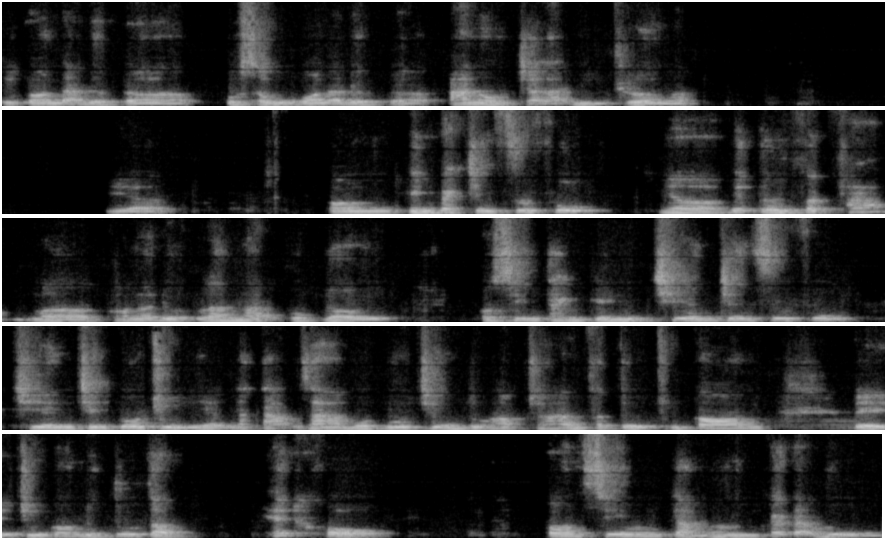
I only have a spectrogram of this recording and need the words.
Thì con đã được uh, cuộc sống của con đã được uh, an ổn trở lại bình thường thì uh, con kính bạch trên sư phụ nhờ biết tới Phật pháp mà con đã được làm lại cuộc đời. Con xin thành kính tri ân trên sư phụ tri ân trên cô chủ nhiệm đã tạo ra một môi trường tu học cho hàng Phật tử chúng con để chúng con được tu tập hết khổ. Con xin cảm ơn các đạo hữu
